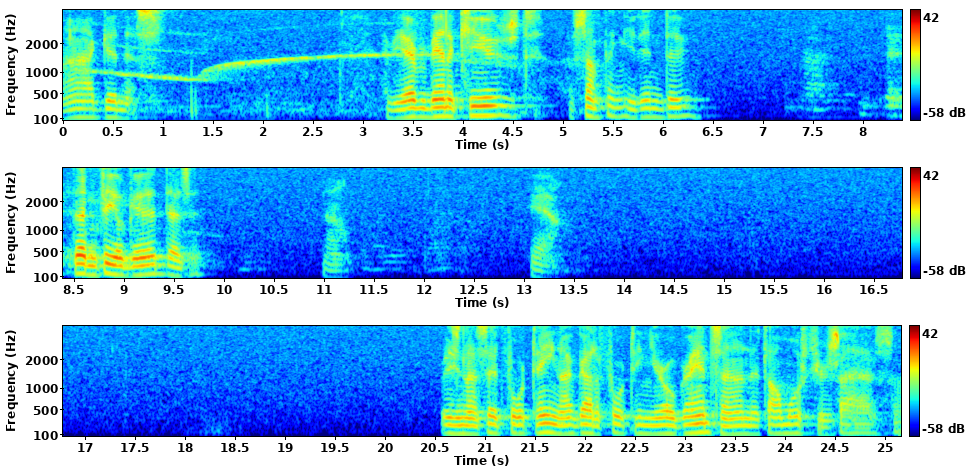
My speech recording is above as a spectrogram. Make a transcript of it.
My goodness. Have you ever been accused of something you didn't do? Doesn't feel good, does it? No. Yeah. reason I said 14, I've got a 14 year old grandson that's almost your size. So.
